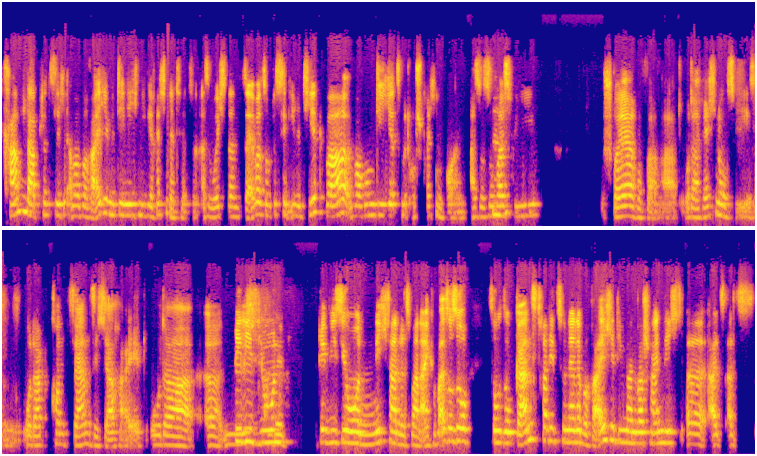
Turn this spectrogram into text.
kamen da plötzlich aber Bereiche, mit denen ich nie gerechnet hätte. Also wo ich dann selber so ein bisschen irritiert war, warum die jetzt mit uns sprechen wollen. Also sowas mhm. wie Steuerreferat oder Rechnungswesen oder Konzernsicherheit oder äh, Revision. Revision, Nichthandelswareneinkauf. Also so, so, so ganz traditionelle Bereiche, die man wahrscheinlich äh, als, als,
